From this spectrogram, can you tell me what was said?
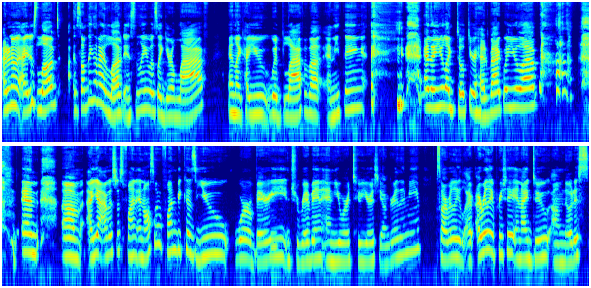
I don't know, I just loved something that I loved instantly was like your laugh and like how you would laugh about anything. and then you like tilt your head back when you laugh. and um yeah, I was just fun and also fun because you were very driven and you were 2 years younger than me so I really I, really appreciate and I do um, notice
